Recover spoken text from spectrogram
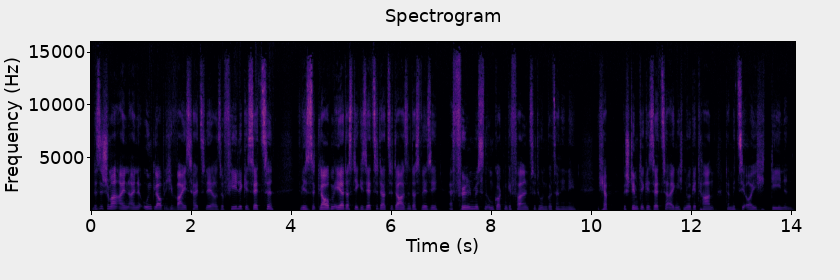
Das ist schon mal ein, eine unglaubliche Weisheitslehre. So viele Gesetze, wir glauben eher, dass die Gesetze dazu da sind, dass wir sie erfüllen müssen, um Gott einen Gefallen zu tun. Und Gott sagt, nee, nee, ich habe bestimmte Gesetze eigentlich nur getan, damit sie euch dienen.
